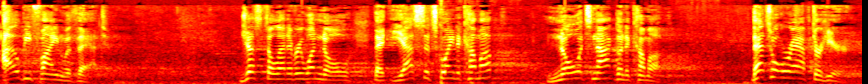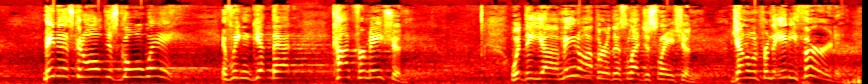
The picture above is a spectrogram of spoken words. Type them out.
I'll be fine with that just to let everyone know that yes, it's going to come up. No, it's not going to come up. That's what we're after here. Maybe this can all just go away if we can get that confirmation. Would the uh, main author of this legislation, gentleman from the 83rd,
